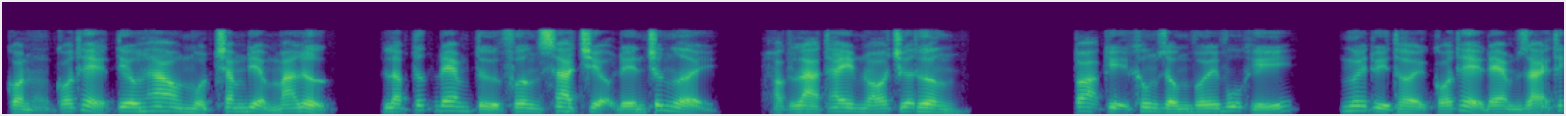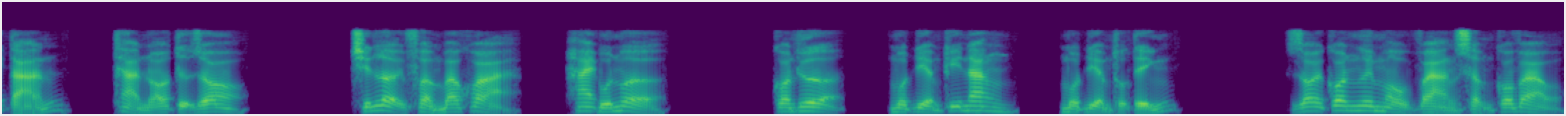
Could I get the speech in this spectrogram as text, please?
còn có thể tiêu hao một trăm điểm ma lực, lập tức đem từ phương xa triệu đến trước người, hoặc là thay nó chữa thương. Toa kỵ không giống với vũ khí, ngươi tùy thời có thể đem giải thích tán, thả nó tự do. Chiến lợi phẩm bao khỏa, hai bốn m còn thừa, một điểm kỹ năng, một điểm thuộc tính. Rồi con ngươi màu vàng sậm có vào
